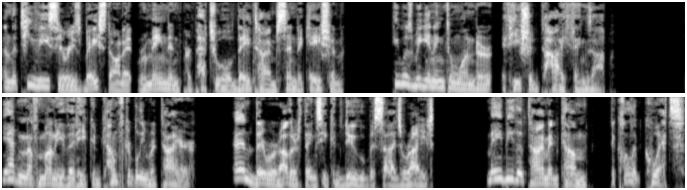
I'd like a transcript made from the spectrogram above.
and the TV series based on it remained in perpetual daytime syndication, he was beginning to wonder if he should tie things up. He had enough money that he could comfortably retire, and there were other things he could do besides write. Maybe the time had come to call it quits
